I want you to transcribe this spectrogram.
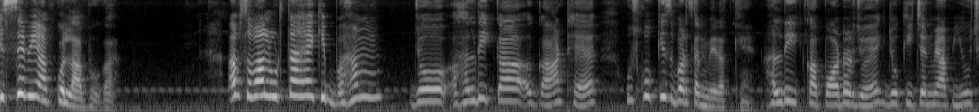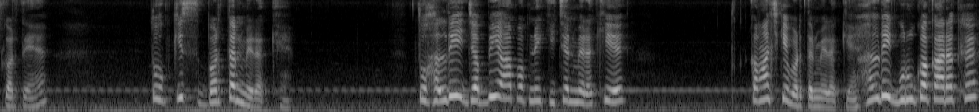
इससे भी आपको लाभ होगा। अब सवाल उठता है कि हम जो हल्दी का गांठ है, उसको किस बर्तन में रखें? हल्दी का पाउडर जो है, जो किचन में आप यूज़ करते हैं तो किस बर्तन में रखें? तो हल्दी जब भी आप अपने किचन में रखिए तो कांच के बर्तन में रखें। हल्दी गुरु का कारक है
